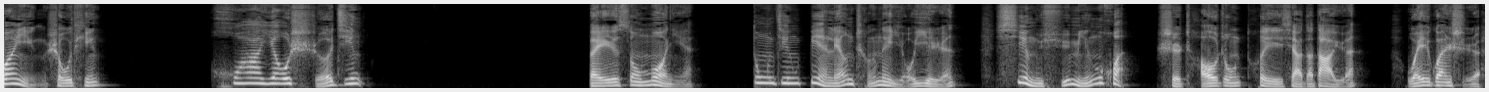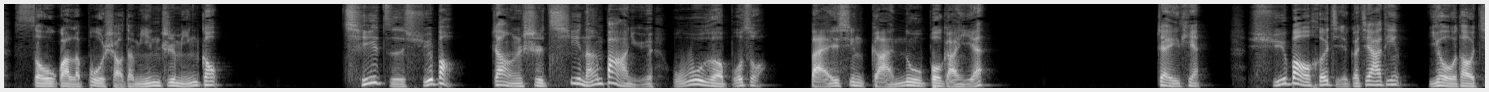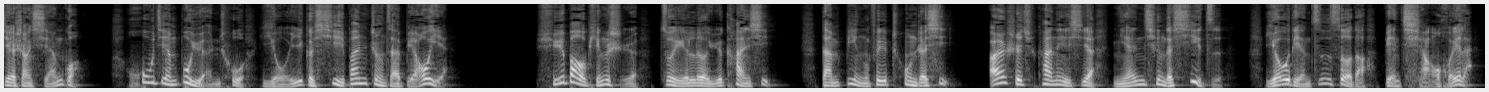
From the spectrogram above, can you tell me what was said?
欢迎收听《花妖蛇精》。北宋末年，东京汴梁城内有一人，姓徐名焕，是朝中退下的大员，为官时搜刮了不少的民脂民膏。其子徐豹仗势欺男霸女，无恶不作，百姓敢怒不敢言。这一天，徐豹和几个家丁。又到街上闲逛，忽见不远处有一个戏班正在表演。徐豹平时最乐于看戏，但并非冲着戏，而是去看那些年轻的戏子，有点姿色的便抢回来。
